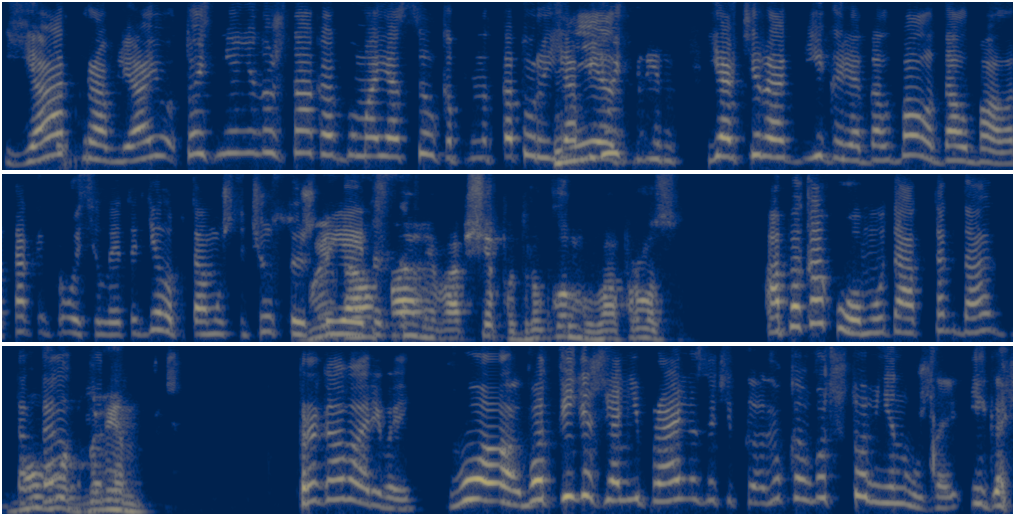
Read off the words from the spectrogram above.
я отправляю, то есть мне не нужна как бы моя ссылка, над которой я Нет. бьюсь, блин. Я вчера Игоря долбала, долбала, так и бросила это дело, потому что чувствую, что Вы я это... долбали вообще по другому вопросу. А по какому? Так, тогда... Ну тогда... вот, блин, Проговаривай. Во, вот видишь, я неправильно, значит, ну-ка, вот что мне нужно, Игорь?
